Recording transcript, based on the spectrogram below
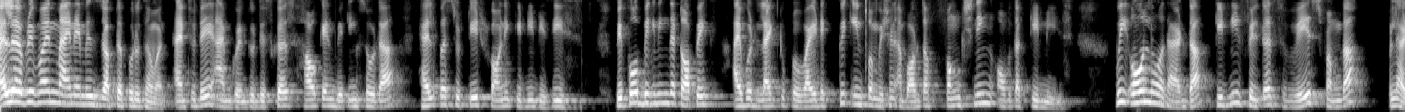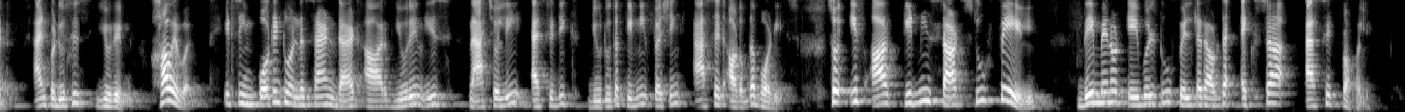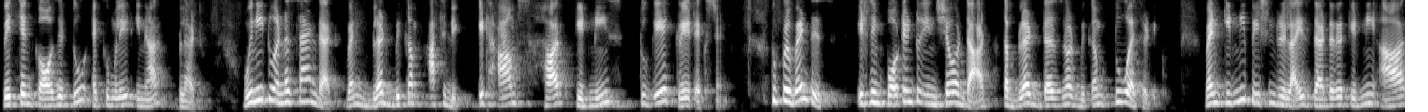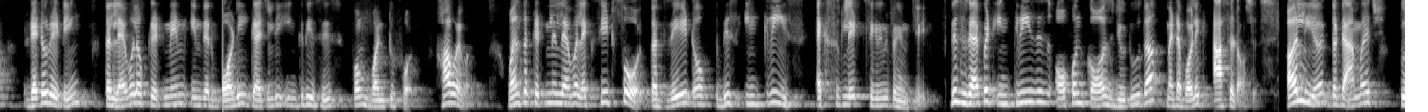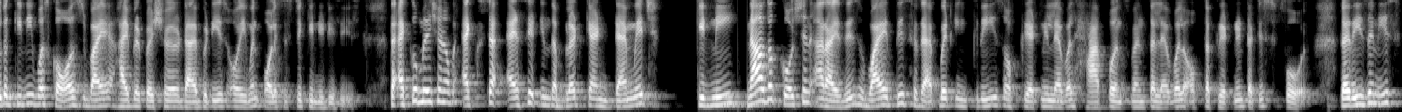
Hello everyone, my name is Dr. Puru Dhawan and today I am going to discuss how can baking soda help us to treat chronic kidney disease. Before beginning the topic, I would like to provide a quick information about the functioning of the kidneys. We all know that the kidney filters waste from the blood and produces urine. However, it's important to understand that our urine is naturally acidic due to the kidney flushing acid out of the bodies. So if our kidney starts to fail, they may not able to filter out the extra acid properly, which can cause it to accumulate in our blood. We need to understand that when blood become acidic, it harms our kidneys to a great extent. To prevent this, it's important to ensure that the blood does not become too acidic. When kidney patients realize that their kidney are deteriorating, the level of creatinine in their body gradually increases from 1 to 4. However, once the creatinine level exceeds 4, the rate of this increase accelerates significantly. This rapid increase is often caused due to the metabolic acidosis. Earlier, the damage to the kidney was caused by high blood pressure, diabetes, or even polycystic kidney disease. The accumulation of extra acid in the blood can damage kidney. Now the question arises why this rapid increase of creatinine level happens when the level of the creatinine touches 4. The reason is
